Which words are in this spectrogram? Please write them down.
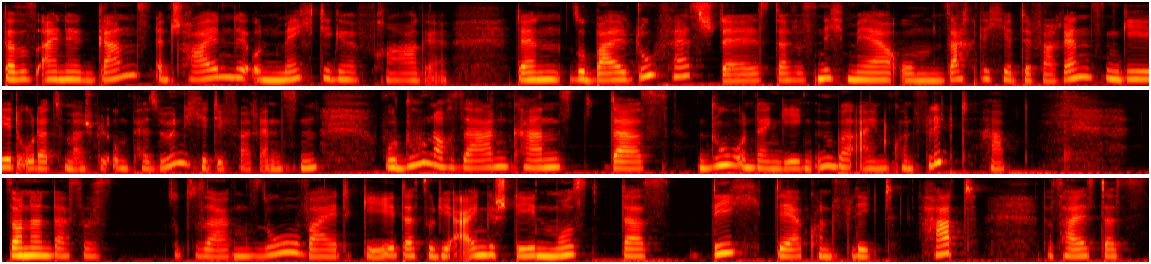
Das ist eine ganz entscheidende und mächtige Frage. Denn sobald du feststellst, dass es nicht mehr um sachliche Differenzen geht oder zum Beispiel um persönliche Differenzen, wo du noch sagen kannst, dass du und dein Gegenüber einen Konflikt habt, sondern dass es sozusagen so weit geht, dass du dir eingestehen musst, dass dich der Konflikt hat. Das heißt, dass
